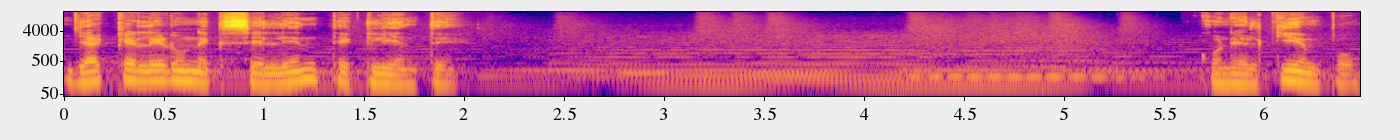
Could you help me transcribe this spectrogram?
ya que él era un excelente cliente. Con el tiempo,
